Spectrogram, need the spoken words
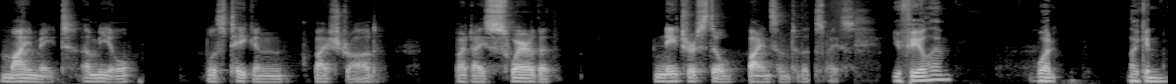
my mate, Emil, was taken by Strahd. But I swear that nature still binds him to this place. You feel him? What, like in,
